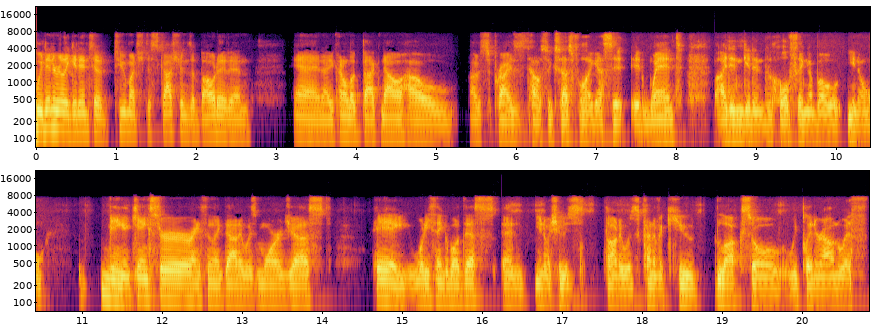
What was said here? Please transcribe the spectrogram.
we didn't really get into too much discussions about it and and i kind of look back now how i was surprised how successful i guess it it went i didn't get into the whole thing about you know being a kinkster or anything like that it was more just hey, what do you think about this? And you know, she was thought it was kind of a cute look, so we played around with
